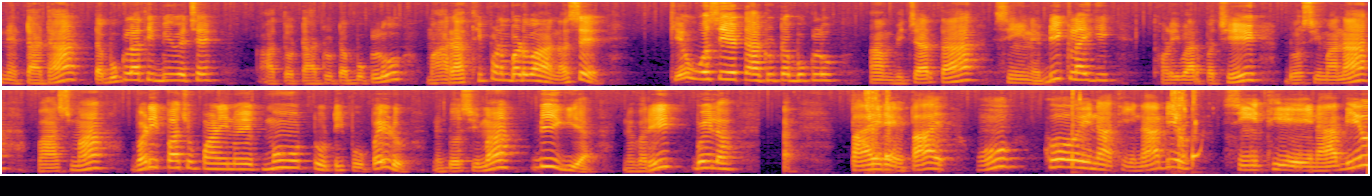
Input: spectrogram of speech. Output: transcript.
ને ટાઢા ટબુકલાથી બીવે છે. આ તો ટાઢું ટબુકલું મારાથી પણ બળવાન હશે. કેવું હશે એ ટાઢું ટબુકલું? આમ વિચારતા સિંહને બીક લાગી. થોડી વાર પછી ડોસીમાના વાંસમાં વળી પાછું પાણીનું એક મોટું ટીપું પડ્યું ને ડોસીમાં બી ગયા ને વળી બોલ્યા, ભાઈ રે ભાઈ, હું કોઈનાથી ના બીવ સિંહથી ના બીવ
